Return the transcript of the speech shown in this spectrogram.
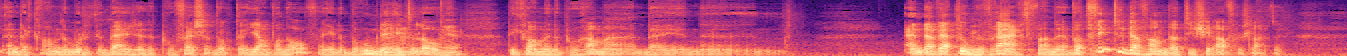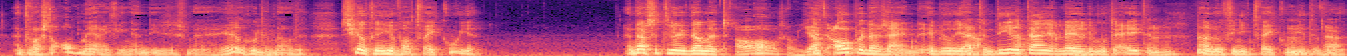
En daar kwam, dan moet ik erbij zeggen, de professor Dr. Jan van Hoof, een hele beroemde etoloog. ja. Die kwam in het programma bij een. eh, en daar werd toen gevraagd: van, eh, wat vindt u daarvan dat die giraf geslacht is? En toen was de opmerking, en die is me heel goed in orde. Het scheelt in ieder geval twee koeien. En dat is natuurlijk dan het, Oh, zo, ja. het opener zijn. Ik bedoel, je hebt een dierentuin, je hebt leeuwen die moeten eten. Nou, dan hoef je niet twee koeien te Ja. voeren.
